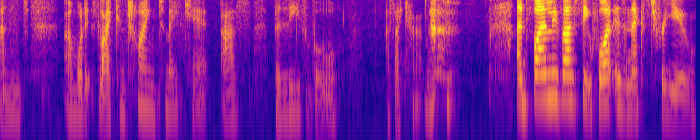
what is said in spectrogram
and and what it's like and trying to make it as believable as I can. And finally, Vashti, what is next for you?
